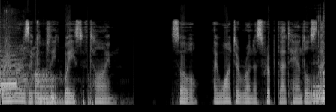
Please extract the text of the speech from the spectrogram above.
Grammar is a complete waste of time. So, I want to run a script that handles that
